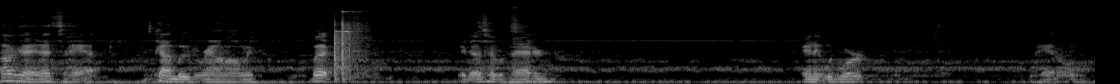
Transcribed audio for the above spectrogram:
Okay, that's the hat. It's kind of moved around on me, but it does have a pattern, and it would work. Hat on.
